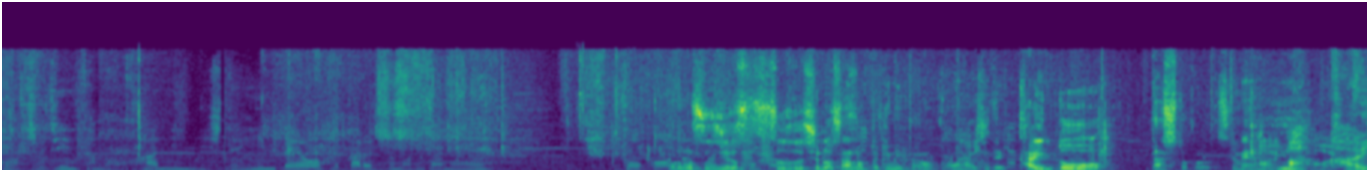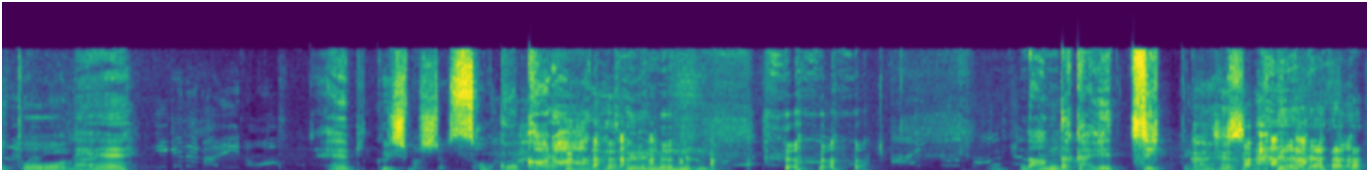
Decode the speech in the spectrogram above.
ご主人様を犯人にして隠蔽を図るつもりだねこれも鈴代さん鈴代さんの時見たのと同じで回答を出すところですね、はい。あ回答をね、ねびっくりしましたよ。そこから？なんだかエッチって感じでした。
